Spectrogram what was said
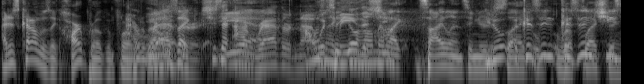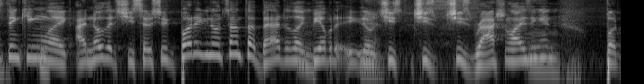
I just kind of was like heartbroken for her. I'd I was like, she said, Yeah. "I'd rather not." I not," was which like, means go home she in like silence, and you're you know, just like because then, because then she's thinking like, I know that she said she, but you know, it's not that bad to like be mm. able to, you know, Yeah. she's she's she's rationalizing it, mm. but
